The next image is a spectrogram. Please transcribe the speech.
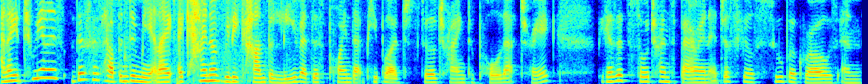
And I, to be honest, this has happened to me, and I, I kind of really can't believe at this point that people are still trying to pull that trick because it's so transparent. It just feels super gross. And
